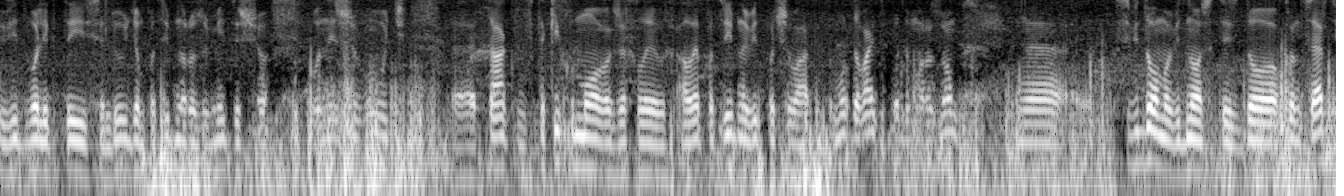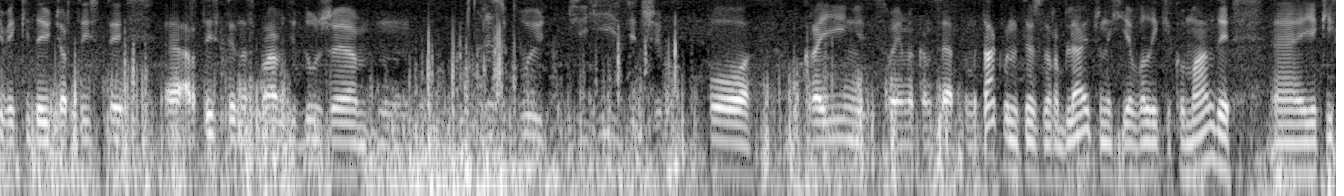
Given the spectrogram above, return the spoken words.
відволіктися, людям потрібно розуміти, що вони живуть так в таких умовах жахливих, але потрібно відпочивати. Тому давайте будемо разом е, свідомо відноситись до концертів, які дають артисти. Е, Артисти насправді дуже ризикують їздячи по Україні зі своїми концертами. Так, вони теж заробляють, у них є великі команди, е, яких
